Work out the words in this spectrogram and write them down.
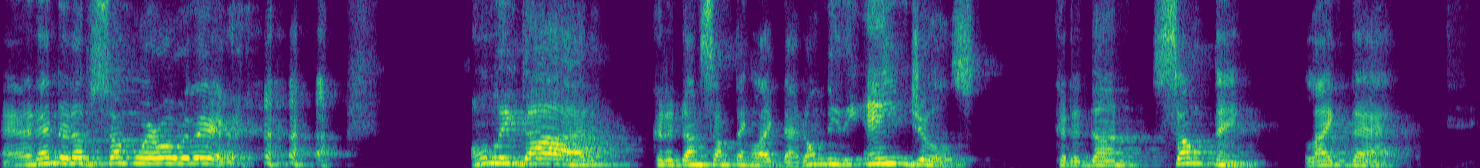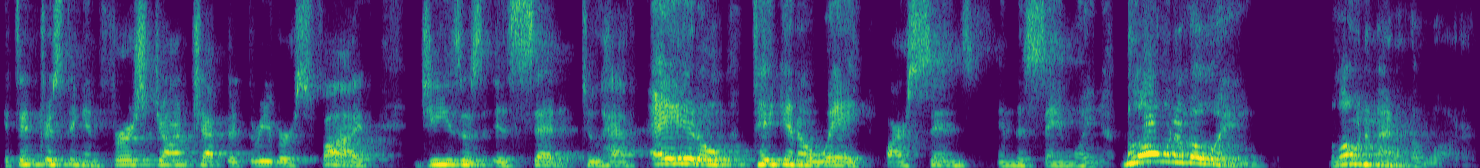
and it ended up somewhere over there. Only God could have done something like that. Only the angels could have done something like that. It's interesting in First John chapter 3 verse 5, Jesus is said to have airo taken away our sins in the same way, blown them away, blown them out of the water.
